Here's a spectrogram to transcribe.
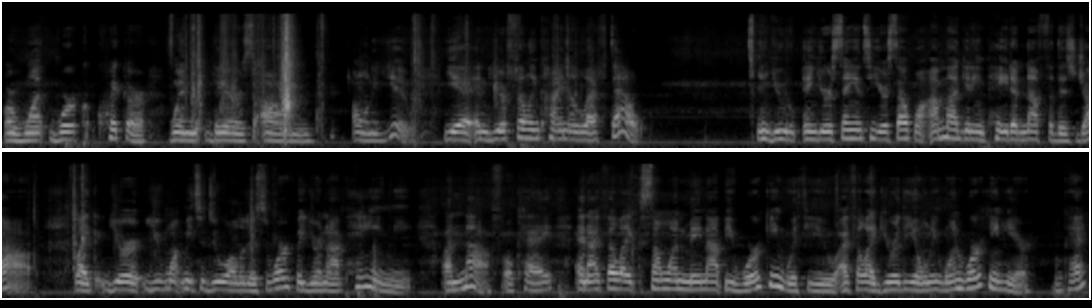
or want work quicker when there's um, only you. Yeah, and you're feeling kind of left out. And you and you're saying to yourself, "Well, I'm not getting paid enough for this job." Like you're you want me to do all of this work, but you're not paying me enough, okay? And I feel like someone may not be working with you. I feel like you're the only one working here, okay?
